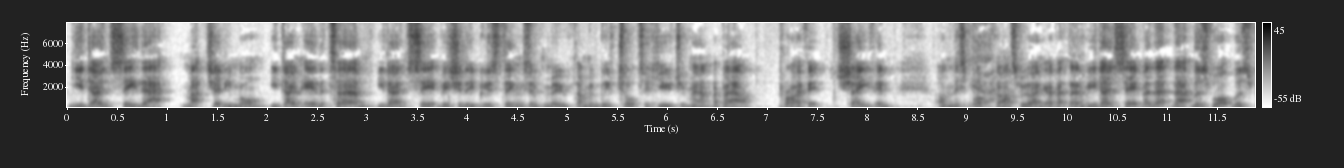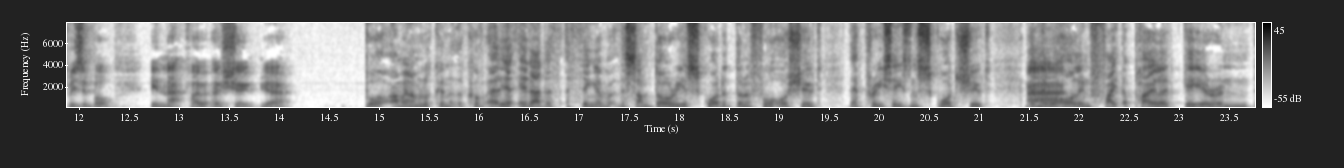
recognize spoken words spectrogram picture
you don't see that much anymore. You don't hear the term, you don't see it visually because things have moved. I mean, we've talked a huge amount about private shaving on this Yeah. podcast. We won't go back there, you don't see it. But that that was what was visible in that photo shoot. Yeah, But I mean, I'm looking at the cover. It, it had a, a thing about the Sampdoria squad had done a photo shoot, their pre-season squad shoot, and they were all in fighter pilot gear and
